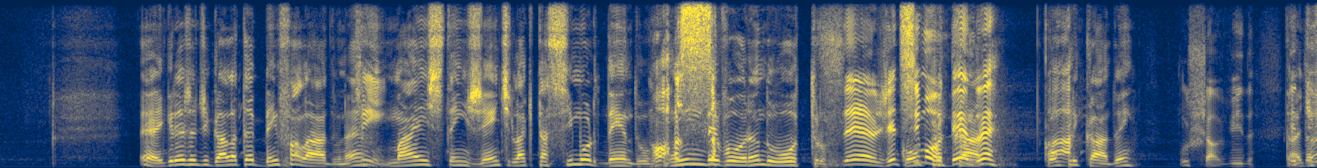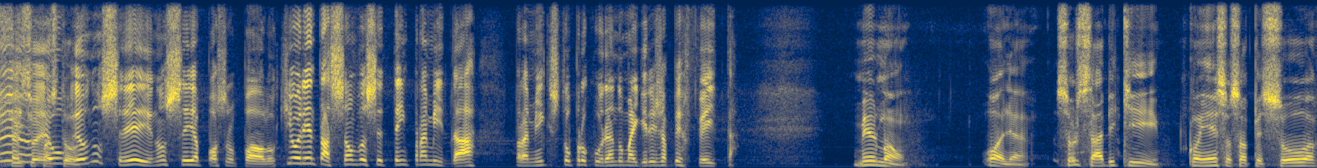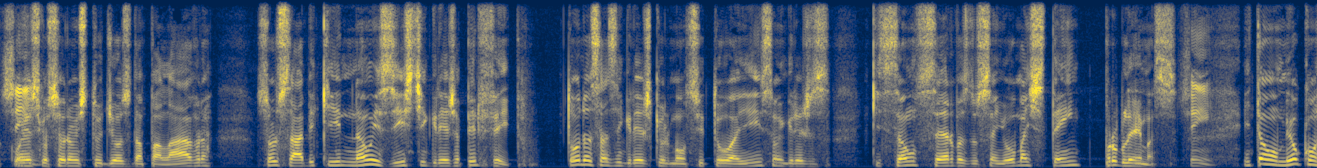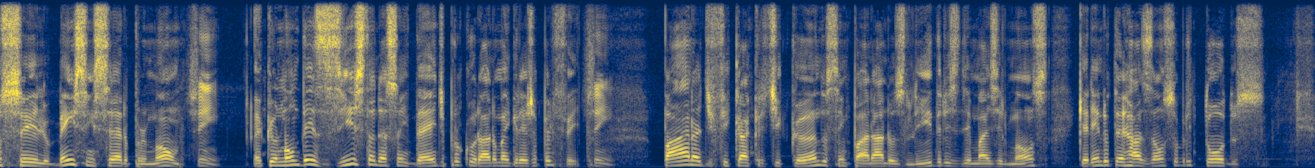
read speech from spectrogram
É, a igreja de Gálata é bem falado, né? Sim. Mas tem gente lá que tá se mordendo, Nossa! um devorando o outro. Sério, gente se Complicado. mordendo, é? Complicado, hein? Puxa vida. Tá Então, difícil, eu, eu- pastor. Eu, não sei, eu não sei, apóstolo Paulo. Que orientação você tem para me dar, para mim que estou procurando uma igreja perfeita? Meu irmão, olha, o senhor sabe que conheço a sua pessoa, Sim. conheço que o senhor é um estudioso da palavra. O senhor sabe que não existe igreja perfeita. Todas essas igrejas que o irmão citou aí são igrejas que são servas do Senhor, mas têm problemas. Sim, Então, o meu conselho, bem sincero para o irmão, sim, é que o irmão desista dessa ideia de procurar uma igreja perfeita. sim. Para de ficar criticando sem parar os líderes e demais irmãos, querendo ter razão sobre todos.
